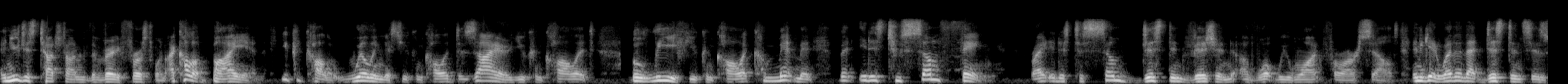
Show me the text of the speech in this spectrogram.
And you just touched on the very first one. I call it buy in. You could call it willingness. You can call it desire. You can call it belief. You can call it commitment. But it is to something right? It is to some distant vision of what we want for ourselves. And again, whether that distance is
